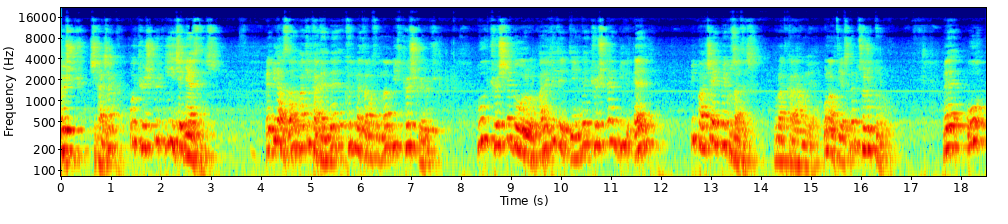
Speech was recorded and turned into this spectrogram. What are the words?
köşk çıkacak. O köşkü iyice gezdir. Ve birazdan hakikaten de kıble tarafından bir köşk görür. Bu köşke doğru hareket ettiğinde köşkten bir el bir parça ekmek uzatır Murat Karahanlı'ya. 16 yaşında bir çocuktur bu. Ve o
